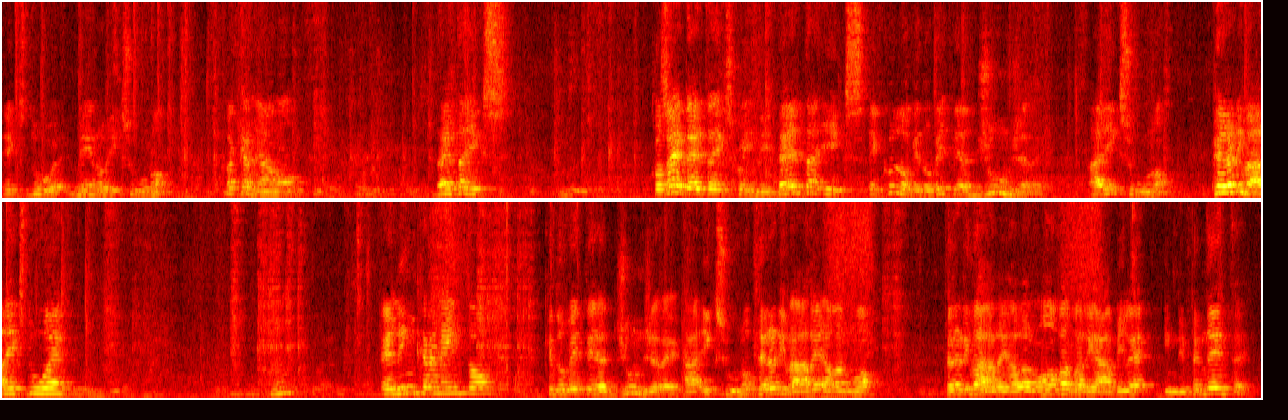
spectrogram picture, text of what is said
x2 meno x1, la chiamiamo delta x. Cos'è delta x quindi? Delta x è quello che dovete aggiungere a x1 per arrivare a x2. Mm? È l'incremento che dovete aggiungere a x1 per arrivare alla, per arrivare alla nuova variabile indipendente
